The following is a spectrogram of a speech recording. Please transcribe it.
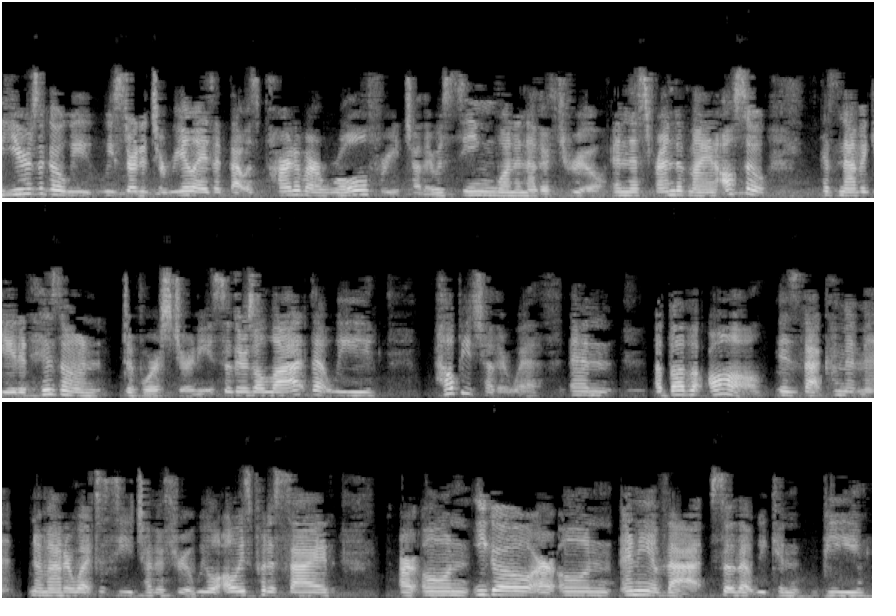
Years ago, we, we started to realize that that was part of our role for each other was seeing one another through. And this friend of mine also has navigated his own divorce journey. So there's a lot that we help each other with. And above all is that commitment, no matter what, to see each other through. We will always put aside our own ego, our own any of that, so that we can be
